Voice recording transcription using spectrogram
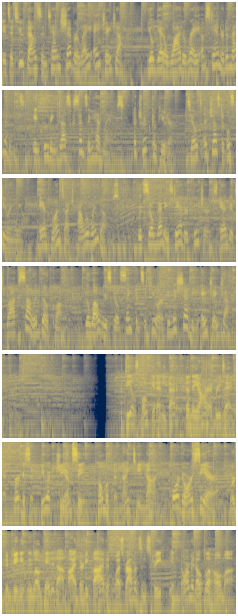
It's a 2010 Chevrolet HHR. You'll get a wide array of standard amenities, including dusk sensing headlamps, a trip computer, tilt adjustable steering wheel, and one-touch power windows. With so many standard features and its rock solid build quality, you'll always feel safe and secure in the Chevy HHR. The deals won't get any better than they are every day at Ferguson Buick GMC, home of the 1909 four door Sierra. We're conveniently located off I 35 and West Robinson Street in Norman, Oklahoma.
